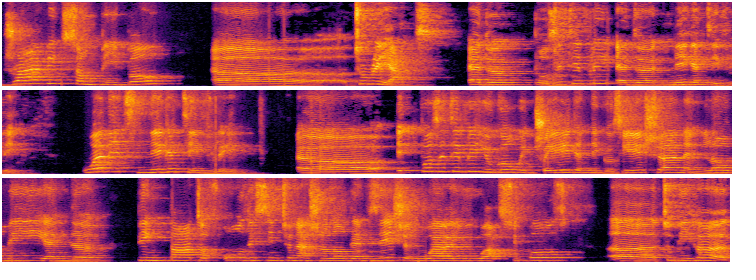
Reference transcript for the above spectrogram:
driving some people uh, to react either positively, either negatively. When it's negatively, uh, it, positively you go with trade and negotiation and lobby and uh, being part of all this international organization where you are supposed uh, to be heard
